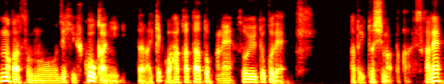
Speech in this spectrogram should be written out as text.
なんかその、ぜひ福岡に行ったら結構博多とかね、そういうとこで、あと糸島とかですかね、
